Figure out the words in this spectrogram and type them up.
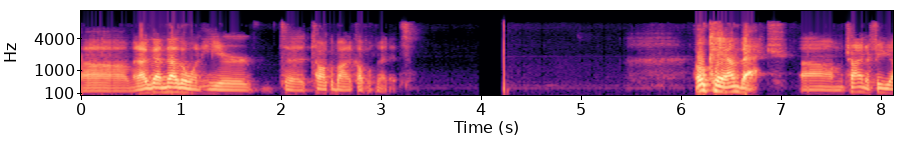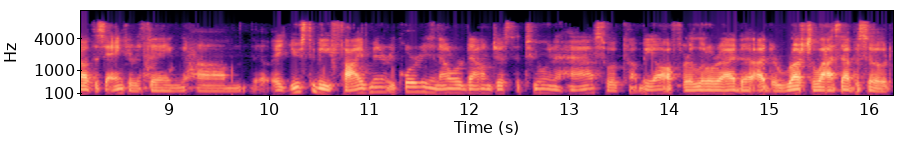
Um, and I've got another one here to talk about in a couple of minutes. Okay, I'm back. Um, trying to figure out this anchor thing. Um, it used to be five minute recordings, and now we're down just to two and a half, so it cut me off for a little. I had to, I had to rush the last episode.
